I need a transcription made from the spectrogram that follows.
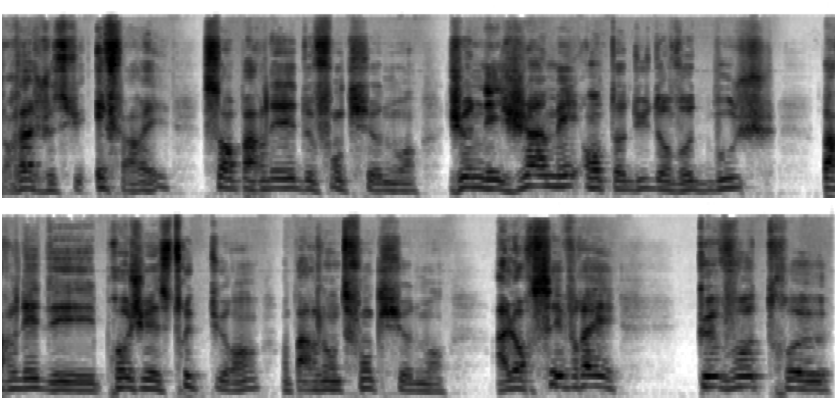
alors là, je suis effaré, sans parler de fonctionnement. Je n'ai jamais entendu dans votre bouche parler des projets structurants en parlant de fonctionnement. Alors c'est vrai que votre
